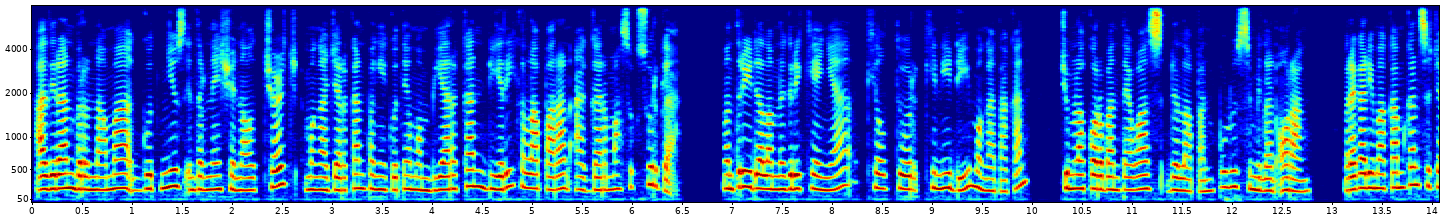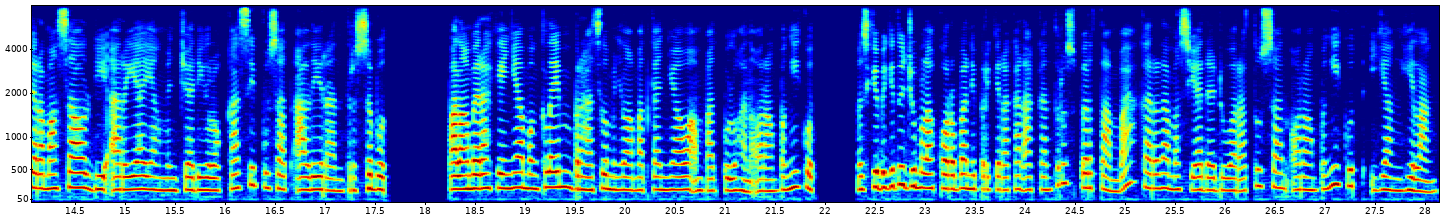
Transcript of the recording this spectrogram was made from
Aliran bernama Good News International Church mengajarkan pengikutnya membiarkan diri kelaparan agar masuk surga. Menteri Dalam Negeri Kenya, Kiltur Kinidi, mengatakan jumlah korban tewas 89 orang. Mereka dimakamkan secara massal di area yang menjadi lokasi pusat aliran tersebut. Palang Merah Kenya mengklaim berhasil menyelamatkan nyawa 40-an orang pengikut. Meski begitu jumlah korban diperkirakan akan terus bertambah karena masih ada 200-an orang pengikut yang hilang.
